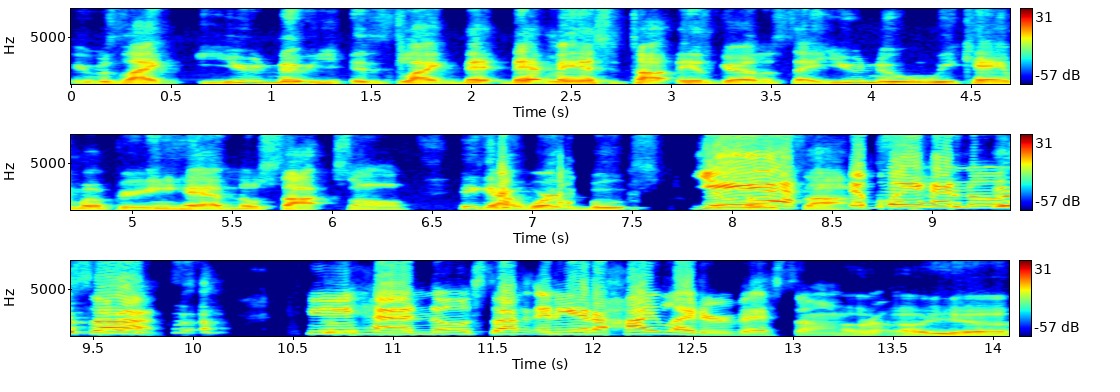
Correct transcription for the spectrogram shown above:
he was like, you knew it's like that that man should talk to his girl and say, You knew when we came up here, he had no socks on. He got work boots. yeah, no that boy ain't had no socks. he ain't had no socks, and he had a highlighter vest on, oh, bro. Oh, oh yeah.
